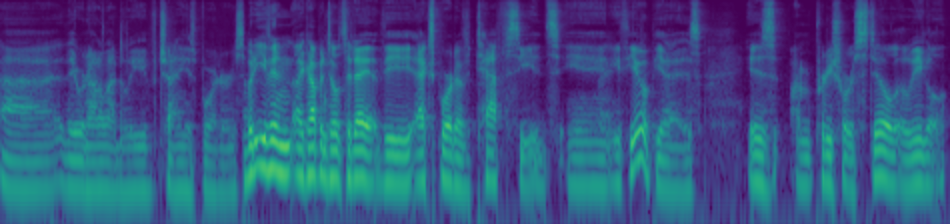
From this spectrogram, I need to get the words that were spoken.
Uh, they were not allowed to leave Chinese borders. But even like up until today, the export of teff seeds in Ethiopia is is I'm pretty sure still illegal.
